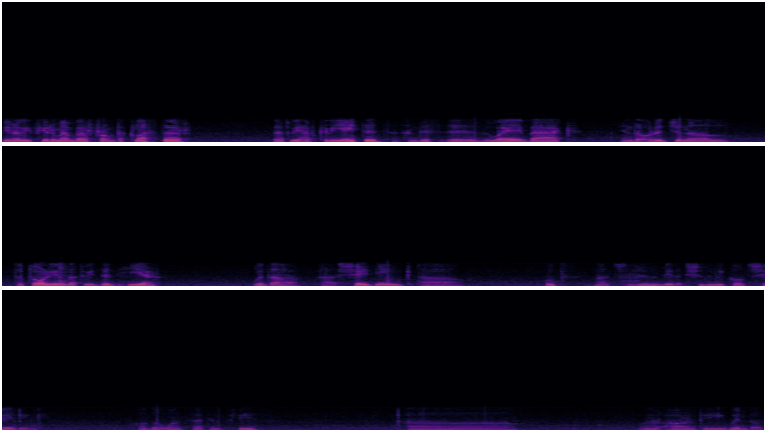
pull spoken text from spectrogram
you know, if you remember from the cluster that we have created, and this is way back in the original tutorial that we did here with the uh, shading, uh, oops, that shouldn't be, that shouldn't be called shading. Hold on one second, please. Uh, where are the windows?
